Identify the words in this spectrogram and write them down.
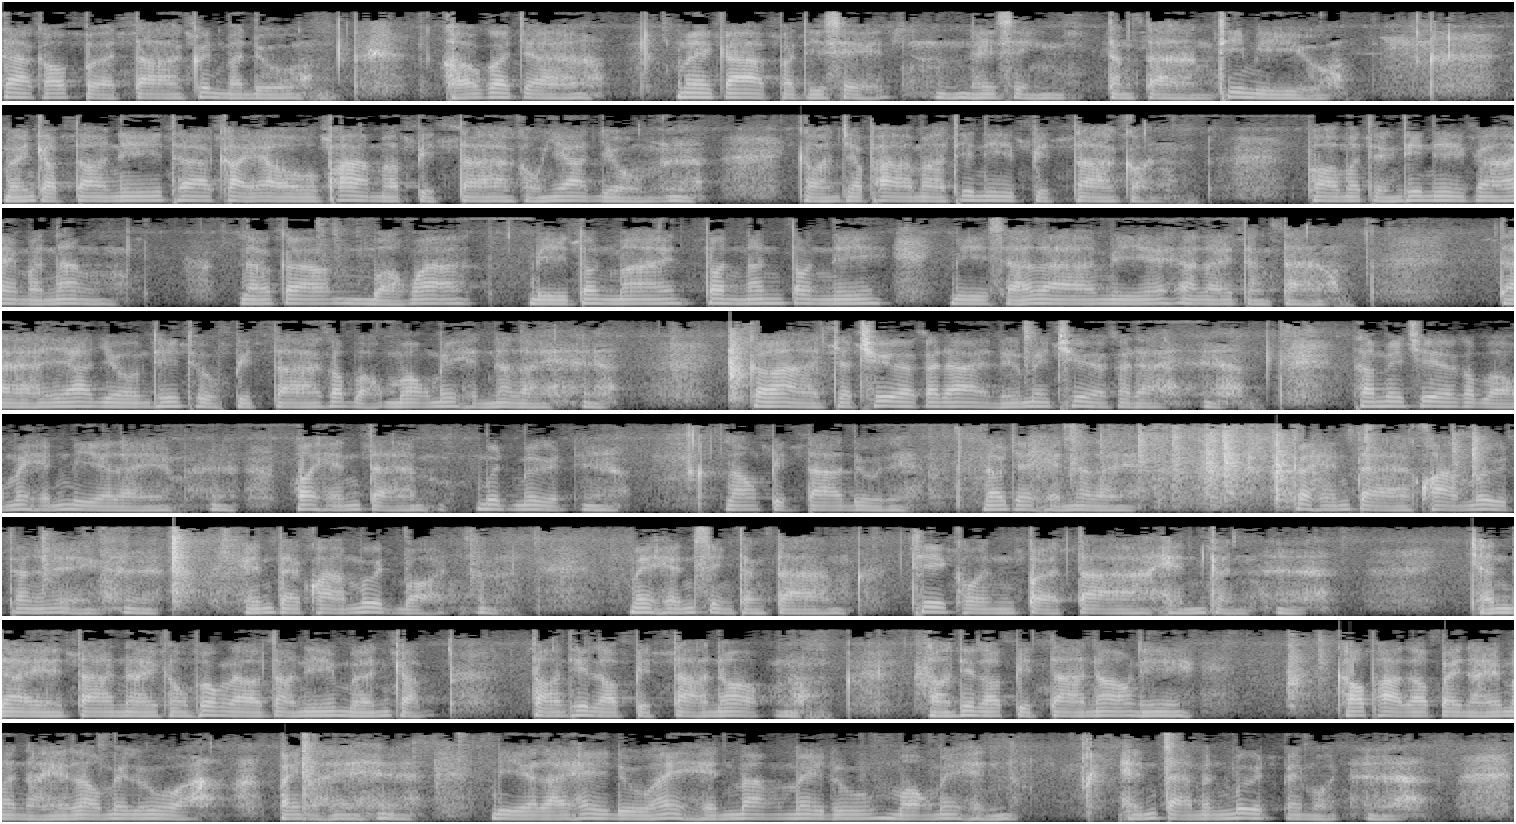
ถ้าเขาเปิดตาขึ้นมาดู เขาก็จะไม่กล้าปฏิเสธในสิ่งต่างๆที่มีอยู่ เหมือนกับตอนนี้ถ้าใครเอาผ้ามาปิดตาของญาติโยม ก่อนจะพามาที่นี่ปิดตาก่อน พอมาถึงที่นี่ก็ให้มานั่ง แล้วก็บอกว่ามีต้นไม้ต้นนั้นต้นนี้ มีศาลามีอะไรต่างๆ แต่ญาติโยมที่ถูกปิดตาก็บอกมองไม่เห็นอะไร ก็อาจจะเชื่อก็ได้ หรือไม่เชื่อก็ได้ ถ้าไม่เชื่อก็บอกไม่เห็นมีอะไร เพราะเห็นแต่มืดมืดลองปิดตาดูสิเราจะเห็นอะไร ก็เห็นแต่ความมืดเท่านั้นเอง เห็นแต่ความมืดบอด ไม่เห็นสิ่งต่างๆ ที่คนเปิดตาเห็นกัน ฉันใดตาในของพวกเราตอนนี้เหมือนกับตอนที่เราปิดตานอก ตอนที่เราปิดตานอกนี้เขาพาเราไปไหนมาไหน เราไม่รู้ว่าไปไหน มีอะไรให้ดูให้เห็นบ้าง ไม่รู้มองไม่เห็น เห็นแต่มันมืดไปหมด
